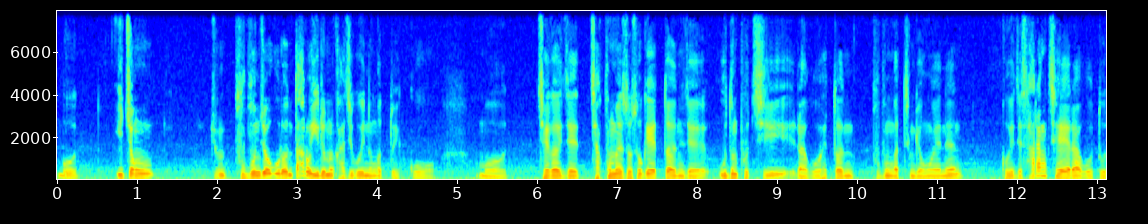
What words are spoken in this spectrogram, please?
뭐 일정 좀 부분적으로는 따로 이름을 가지고 있는 것도 있고 뭐 제가 이제 작품에서 소개했던 이제 우든포치라고 했던 부분 같은 경우에는 거기 이제 사랑채라고 또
